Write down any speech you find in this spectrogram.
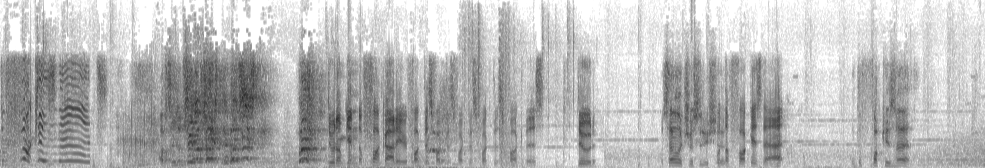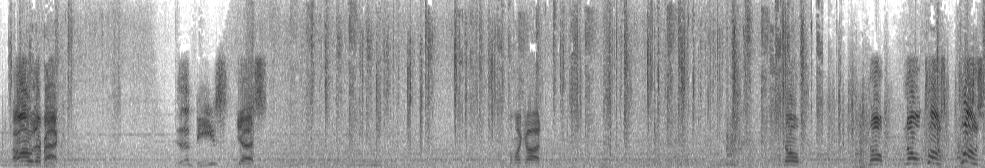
The fuck is that? Upstairs. Upstairs. Upstairs. Upstairs. Ah! Dude, I'm getting the fuck out of here. Fuck this. Fuck this. Fuck this. Fuck this. Fuck this. Dude, What's that electricity shit? what the fuck is that? What the fuck is that? Oh, they're back. Is it the bees? Yes. Oh my god. No. No. No. Close. Close.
